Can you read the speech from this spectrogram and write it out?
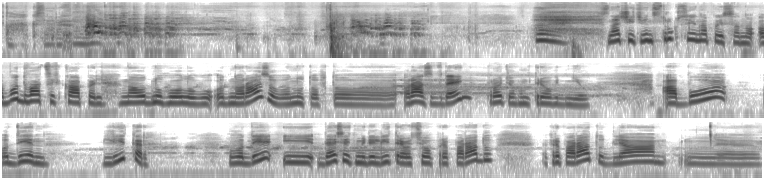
Так, зараз. Значить, в інструкції написано або 20 капель на одну голову одноразово, ну тобто е, раз в день протягом трьох днів, або 1 літр води і 10 мл цього препарату, препарату для е,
